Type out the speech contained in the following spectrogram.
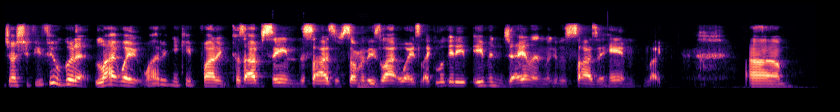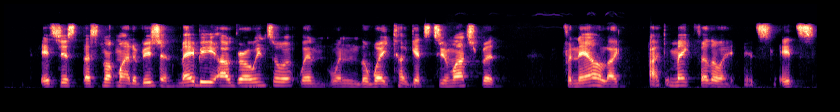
Josh, if you feel good at lightweight, why don't you keep fighting? Because I've seen the size of some of these lightweights. Like, look at even Jalin. Look at the size of him. Like, um, it's just that's not my division. Maybe I'll grow into it when when the weight cut gets too much. But for now, like, I can make featherweight. It's it's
